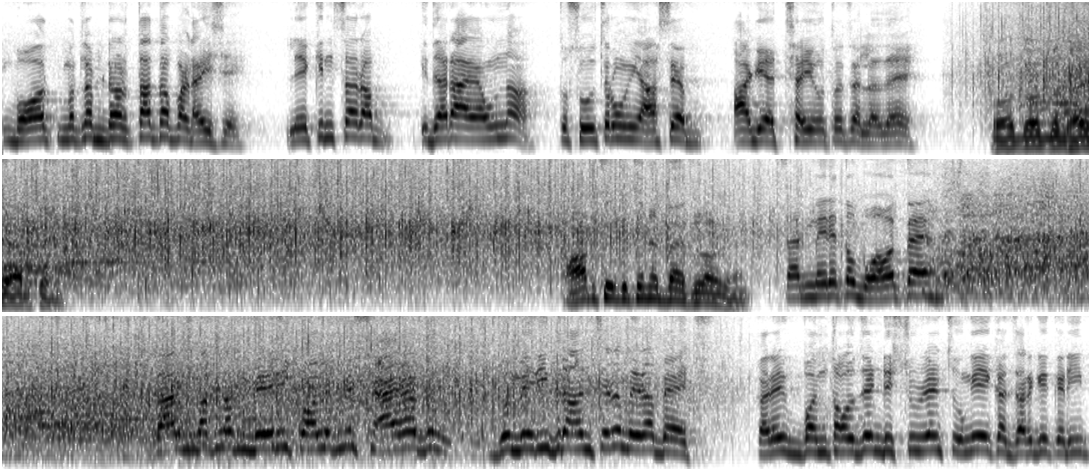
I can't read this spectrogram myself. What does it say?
बहुत मतलब डरता था पढ़ाई से। लेकिन सर अब इधर आया हूँ ना तो सोच रहा हूँ यहाँ से अब आगे अच्छा ही होता चला जाए। बहुत बहुत बधाई आपको। आपके कितने बैकलॉग हैं? सर मेरे तो बहुत है। सर मतलब मेरी कॉलेज में शायद जो मेरी ब्रांच है ना मेरा बैच करीब वन थाउज़ेंड स्टूडेंट्स होंगे एक हज़ार के करीब।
